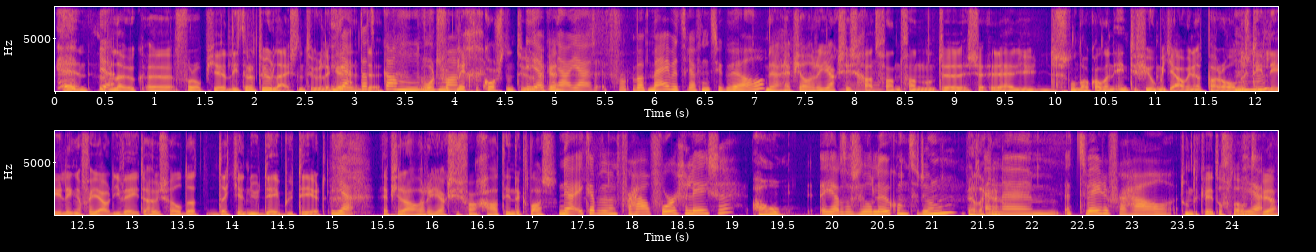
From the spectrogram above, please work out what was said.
En ja. leuk uh, voor op je literatuurlijst natuurlijk. Ja, hè? dat de, kan. Er wordt verplichte kost natuurlijk. Ja, hè? nou ja, wat mij betreft natuurlijk wel. Ja, heb je al reacties gehad van... van want, ze, er stond ook al een interview met jou in het Parool. Mm -hmm. Dus die leerlingen van jou die weten heus wel dat, dat je nu debuteert. Ja. Heb je daar al reacties van gehad in de klas? Ja, ik heb een verhaal voorgelezen. Oh. Ja, dat was heel leuk om te doen. Welke? En um, het tweede verhaal... Toen de ketel floot, ja.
